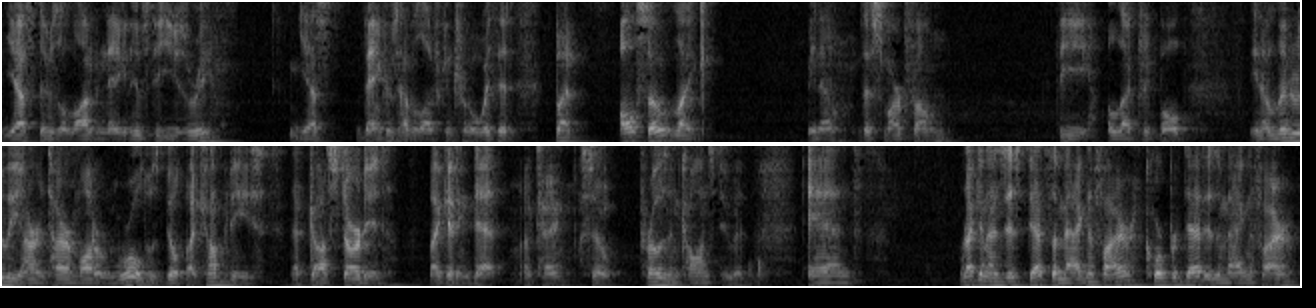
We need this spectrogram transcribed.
yes, there's a lot of negatives to usury. Yes, bankers have a lot of control with it but also like you know the smartphone the electric bulb you know literally our entire modern world was built by companies that got started by getting debt okay so pros and cons to it and recognize this debt's a magnifier corporate debt is a magnifier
